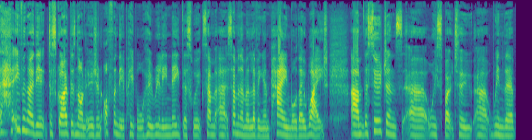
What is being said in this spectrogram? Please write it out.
even though they're described as non-urgent, often they're people who really need this work. Some uh, some of them are living in pain while they wait. Um, the surgeons uh, we spoke to uh, when the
